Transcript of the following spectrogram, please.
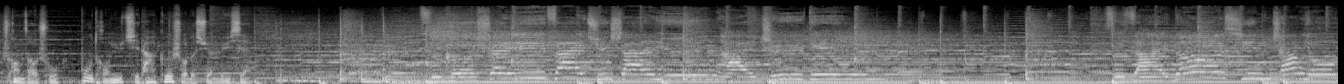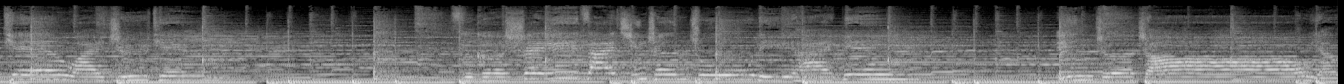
创造出不同于其他歌手的旋律线。此刻谁在群山云海之巅？自在的心常有天外之天。此刻谁在清晨伫朝阳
